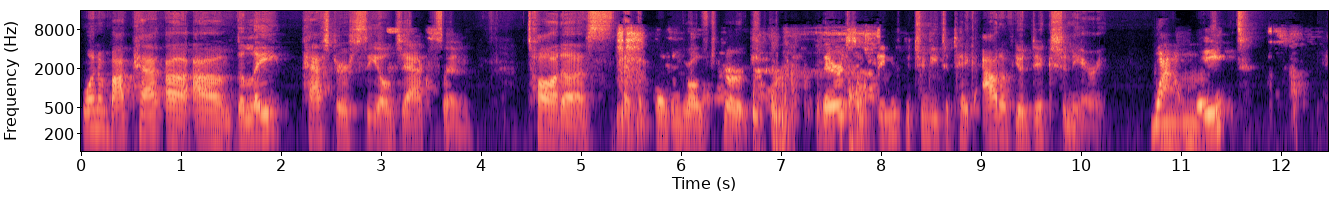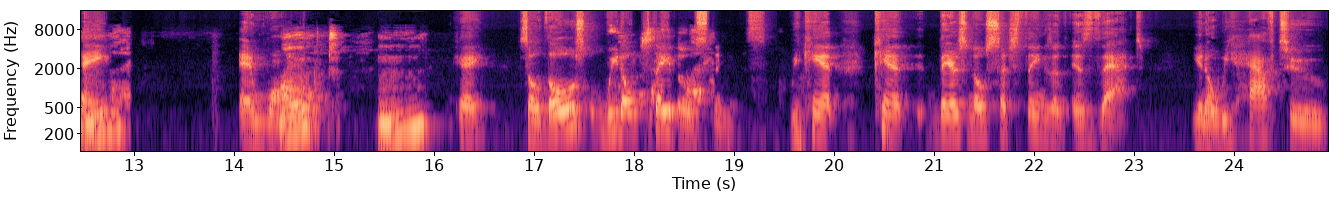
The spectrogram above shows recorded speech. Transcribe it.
One of my pa- uh, um, the late Pastor C.L. Jackson taught us at the Pleasant Grove Church. There are some things that you need to take out of your dictionary: Wow. Mhm. hate, hate, and won't. Won't. Mhm. Okay, so those we don't say those things. We can't can't. There's no such things as, as that. You know, we have to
